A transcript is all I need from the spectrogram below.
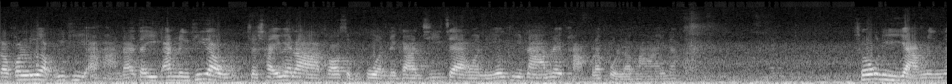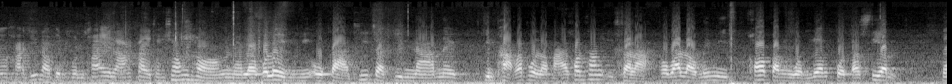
เราก็เลือกวิธีอาหารได้ แต่อีกอันหนึ่งที่เราจะใช้เวลาพอสมควรในการชี้แจงวันนี้ก็คือน้ำในผักและผลไม้นะคะโชคดีอย่างหนึ่งนะคะ ที่เราเป็นคนไข้ล้างไตทั้งช่องท้องนะเราก็เลยมีโอกาสที่จะกินน้ำในกินผักและผลไม้ค่อนข้างอิสระ เพราะว่าเราไม่มีข้อกังวลเรื่องโพแทสเซียม ใน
